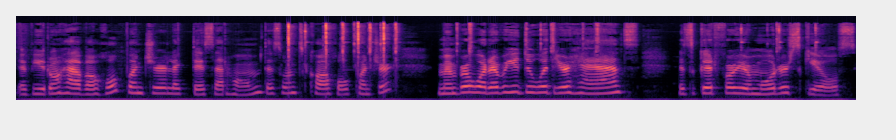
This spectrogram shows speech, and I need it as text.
if you don't have a hole puncher like this at home this one's called hole puncher remember whatever you do with your hands it's good for your motor skills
